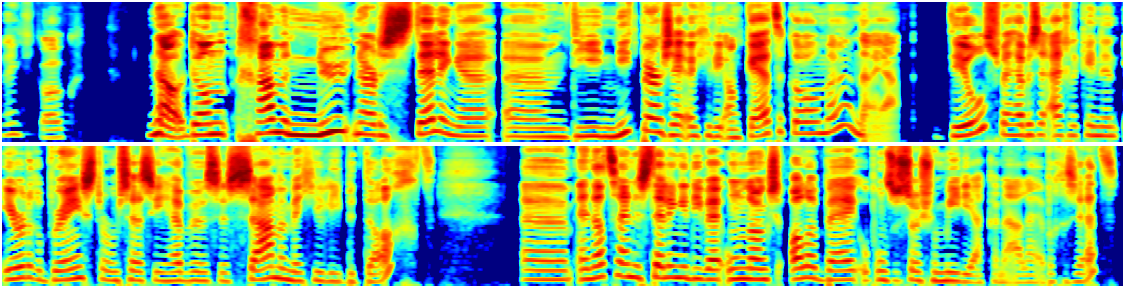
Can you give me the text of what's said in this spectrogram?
Denk ik ook. Nou, dan gaan we nu naar de stellingen ehm, die niet per se uit jullie enquête komen. Nou ja, deels. We hebben ze eigenlijk in een eerdere brainstorm sessie hebben we ze samen met jullie bedacht. Ehm, en dat zijn de stellingen die wij onlangs allebei op onze social media kanalen hebben gezet.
